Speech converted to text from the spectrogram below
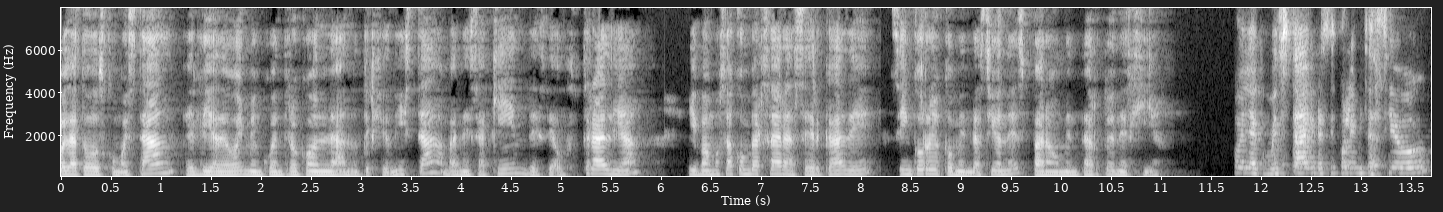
Hola a todos, ¿cómo están? El día de hoy me encuentro con la nutricionista Vanessa King desde Australia y vamos a conversar acerca de cinco recomendaciones para aumentar tu energía. Hola, ¿cómo están? Gracias por la invitación.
